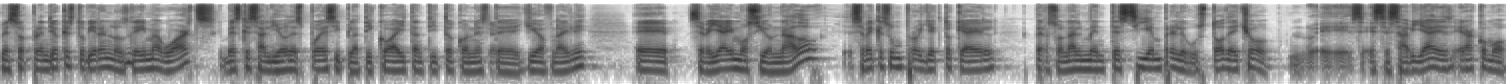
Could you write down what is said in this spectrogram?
me sorprendió que estuviera en los Game Awards. Ves que salió después y platicó ahí tantito con este Geoff Niley. Eh, se veía emocionado. Se ve que es un proyecto que a él personalmente siempre le gustó. De hecho, eh, se, sabía, era como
